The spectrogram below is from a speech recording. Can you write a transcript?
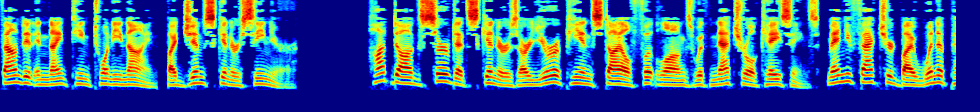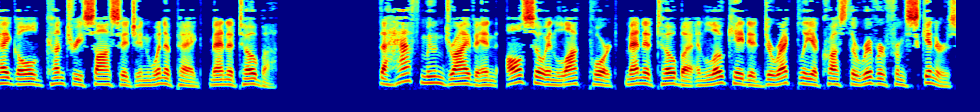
founded in 1929, by Jim Skinner Sr. Hot dogs served at Skinner's are European-style footlongs with natural casings, manufactured by Winnipeg Old Country Sausage in Winnipeg, Manitoba. The Half Moon Drive-In, also in Lockport, Manitoba and located directly across the river from Skinner's,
